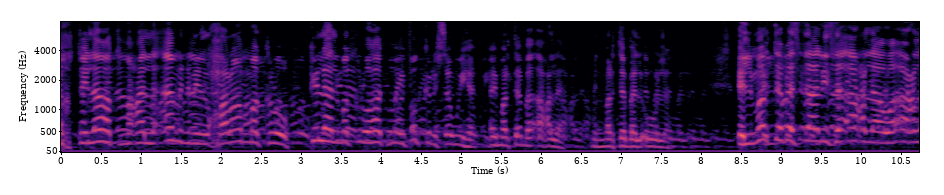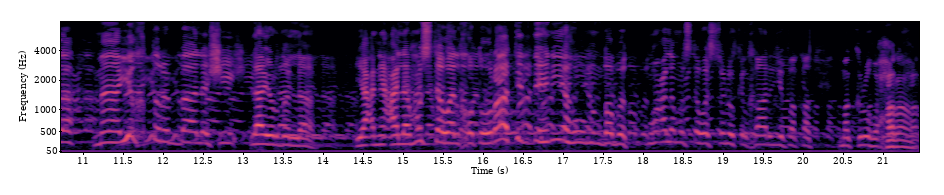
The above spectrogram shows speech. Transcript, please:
اختلاط مع الأمن من الحرام مكروه. كل هالمكروهات ما يفكر يسويها. أي مرتبة أعلى من المرتبة الأولى. المرتبة الثالثة أعلى وأعلى. ما يخطر بباله شيء لا يرضي الله. يعني على مستوى الخطورات الذهنية هو منضبط. مو على مستوى السلوك الخارجي فقط. مكروه حرام.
